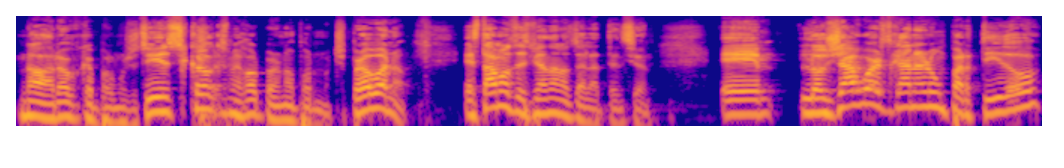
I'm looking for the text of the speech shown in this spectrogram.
No, creo que por mucho. Sí, es- creo que es mejor, pero no por mucho. Pero bueno, estamos desviándonos de la atención. Eh, los Jaguars ganan un partido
